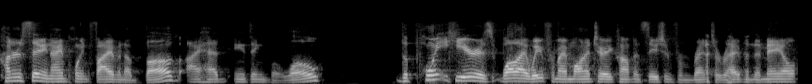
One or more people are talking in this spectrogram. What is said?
179.5 and above. I had anything below. The point here is while I wait for my monetary compensation from Brent to arrive in the mail,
